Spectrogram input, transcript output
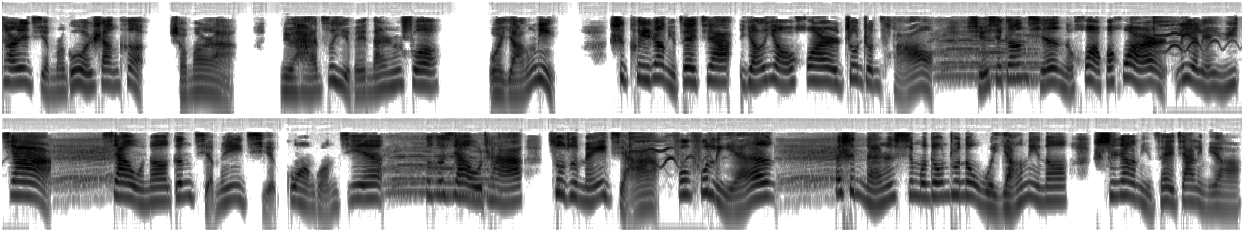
天一姐们给我上课，小妹儿啊，女孩子以为男人说我养你。是可以让你在家养养花儿、种种草、学学钢琴、画画画儿、练练瑜伽。下午呢，跟姐妹一起逛逛街，喝喝下午茶，做做美甲，敷敷脸。但是男人心目当中的我养你呢，是让你在家里面啊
